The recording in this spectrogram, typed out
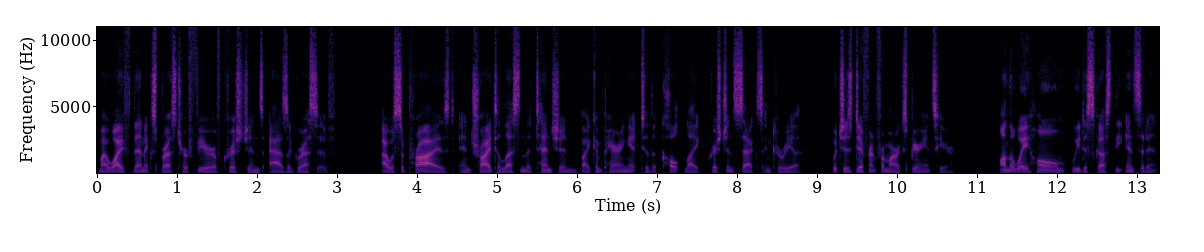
My wife then expressed her fear of Christians as aggressive. I was surprised and tried to lessen the tension by comparing it to the cult like Christian sects in Korea, which is different from our experience here. On the way home, we discussed the incident.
